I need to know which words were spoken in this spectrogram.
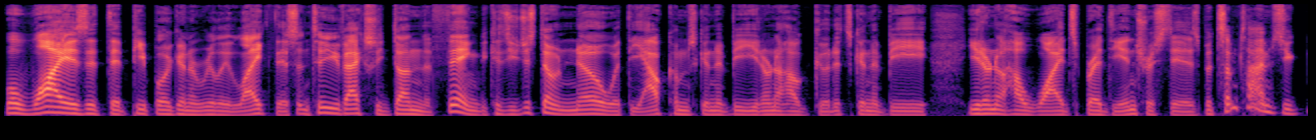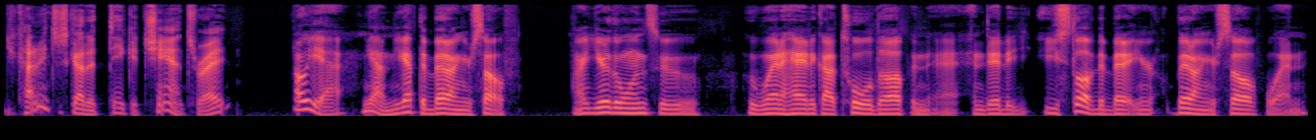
well, why is it that people are going to really like this until you've actually done the thing because you just don't know what the outcome's going to be. You don't know how good it's going to be. You don't know how widespread the interest is. But sometimes you, you kind of just got to take a chance, right? Oh, yeah. Yeah. You have to bet on yourself. Right? You're the ones who went ahead and got tooled up and and did it. You still have to bet your bet on yourself when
